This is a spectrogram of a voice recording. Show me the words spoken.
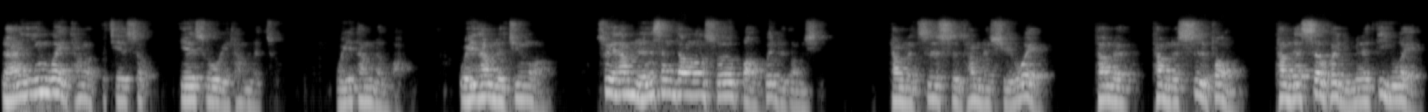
然而因为他们不接受耶稣为他们的主，为他们的王，为他们的君王，所以他们人生当中所有宝贵的东西，他们的知识、他们的学位、他们的他们的侍奉、他们在社会里面的地位、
